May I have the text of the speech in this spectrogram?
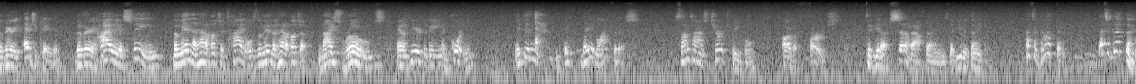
the very educated, the very highly esteemed, the men that had a bunch of titles, the men that had a bunch of nice robes and appeared to be important. it didn't, it, they didn't like this. Sometimes church people are the first to get upset about things that you would think, that's a God thing. That's a good thing.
